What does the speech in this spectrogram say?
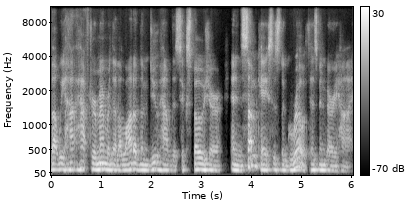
But we ha- have to remember that a lot of them do have this exposure. And in some cases, the growth has been very high.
